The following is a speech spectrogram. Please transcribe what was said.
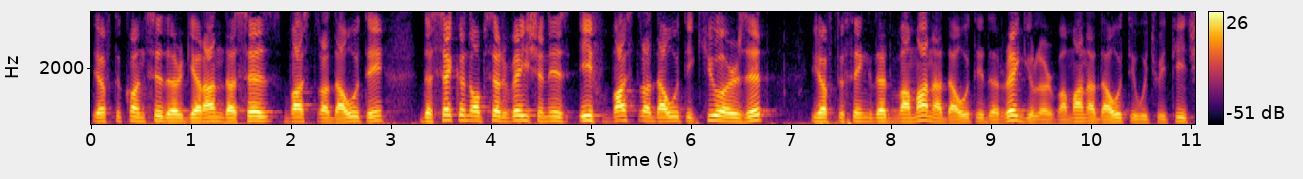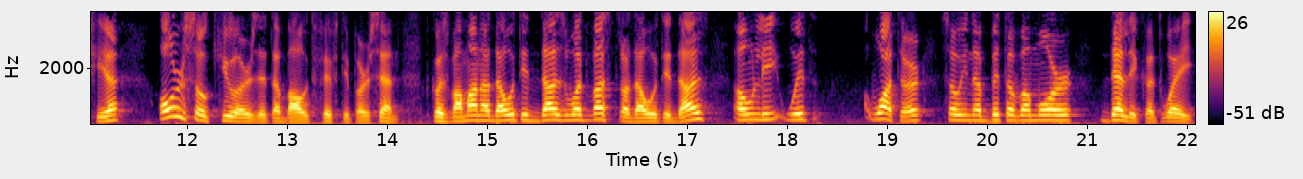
you have to consider, Gheranda says, Vastra Dauti. The second observation is if Vastra Dauti cures it, you have to think that Vamana Dauti, the regular Vamana Dauti which we teach here, also cures it about 50%. Because Vamana Dauti does what Vastra Dauti does, only with water, so in a bit of a more delicate way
